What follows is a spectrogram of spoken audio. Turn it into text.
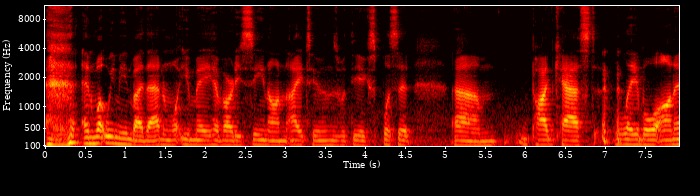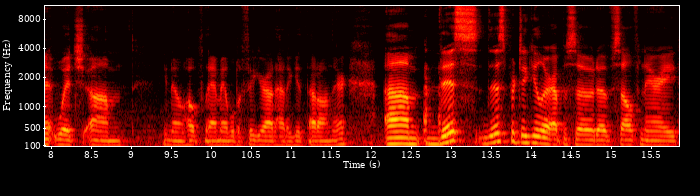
and what we mean by that, and what you may have already seen on iTunes with the explicit um, podcast label on it, which um, you know, hopefully, I'm able to figure out how to get that on there. Um, this this particular episode of Self Narrate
